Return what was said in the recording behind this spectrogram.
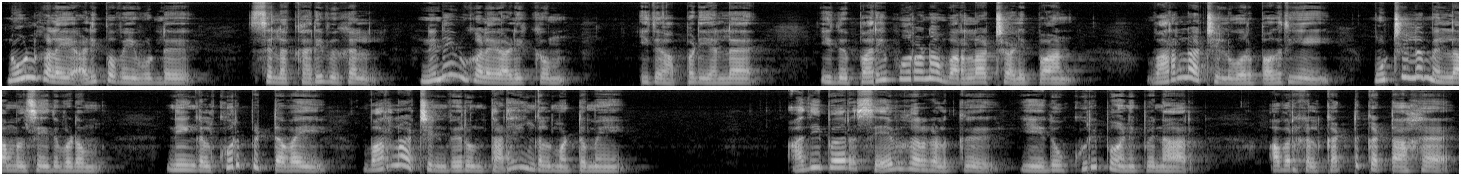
நூல்களை அளிப்பவை உண்டு. சில கருவிகள் நினைவுகளை அளிக்கும். இது அப்படியல்ல. இது பரிபூரண வரலாற்று அளிப்பான். வரலாற்றில் ஒரு பகுதியை முற்றிலும் இல்லாமல் செய்துவிடும். நீங்கள் குறிப்பிட்டவை வரலாற்றின் வெறும் தடயங்கள் மட்டுமே. அதிபர் சேவகர்களுக்கு ஏதோ குறிப்பு அனுப்பினார். அவர்கள் கட்டுக்கட்டாக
